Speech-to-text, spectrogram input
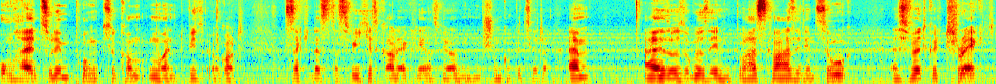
um halt zu dem Punkt zu kommen. Moment, wie, oh Gott, das, das, das wie ich jetzt gerade erkläre, das wäre schon komplizierter. Ähm, also, so gesehen, du hast quasi den Zug, es wird getrackt,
